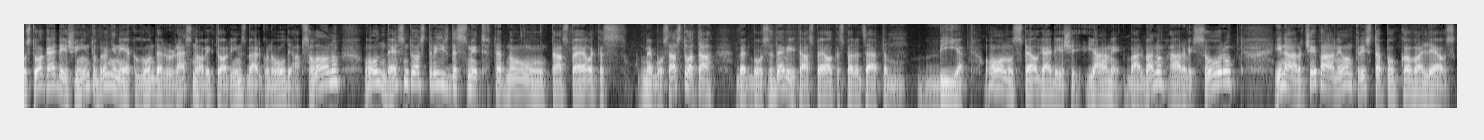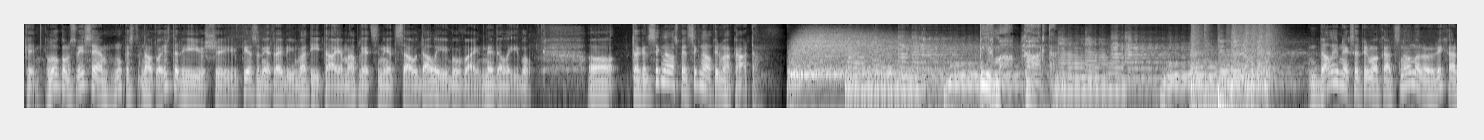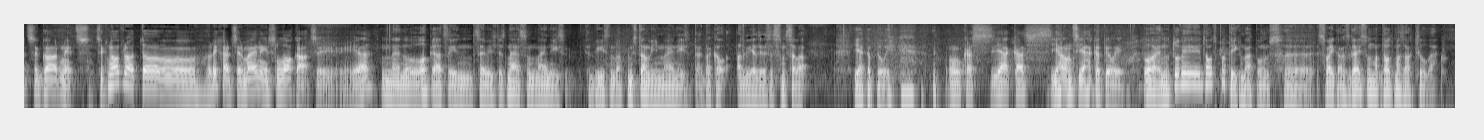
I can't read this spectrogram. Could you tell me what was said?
Uz to gaidīšu Intu Bruņinieku, Gundaru Resno, Viktoru Insbergu un Uldi Apsalonu. Un 10.30. tad nu, tā spēle, kas nebūs astotā, bet būs devītā spēle, kas paredzēta bija. Un uz spēli gaidījuši Jāni Barbanu, Arvis Sūru, Ināru Čipāni un Kristapu Kovaļevski. Lūgums visiem, nu, kas nav to izdarījuši, piezvaniet raidījumu vadītājam, aplieciniet savu dalību vai nedalību. O, tagad signāls pēc signāla pirmā kārta. Pirmā kārta. Dalībnieks ar pirmā kārtas numuru ir Rahards Gornits. Cik noprotu, Rahards ir mainījis lokāciju. Ja? Nē, nu, lokāciju sevišķi es neesmu mainījis. Es biju īstenībā pirms tam viņu mainījis. Tā kā atgriezies esmu savā Jēkabpilī. Un kas, jā, kas jauns Jēkabpilī? Lai, nu, tur bija daudz patīkamāk mums, svaigāks gaiss un daudz mazāk cilvēku.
